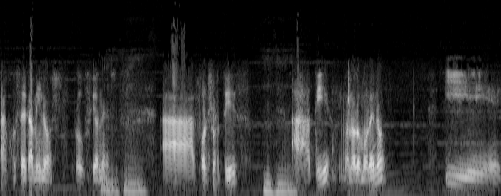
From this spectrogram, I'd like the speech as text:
a Cruce de Caminos Producciones a Alfonso Ortiz a ti Manolo Moreno y,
